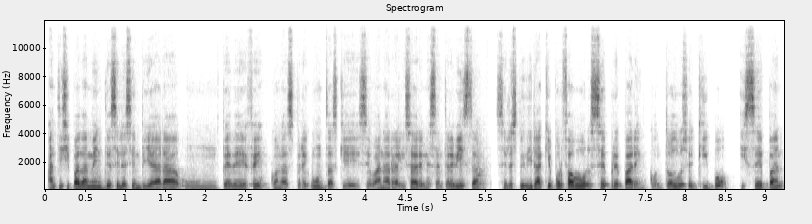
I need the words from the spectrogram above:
anticipadamente se les enviará un PDF con las preguntas que se van a realizar en esta entrevista. Se les pedirá que por favor se preparen con todo su equipo y sepan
